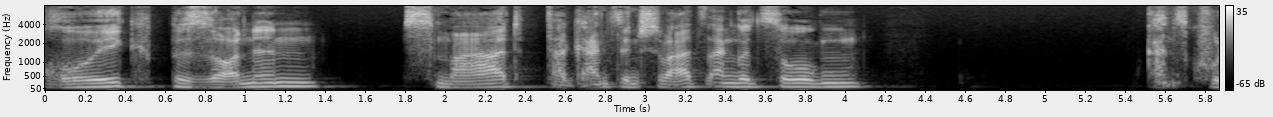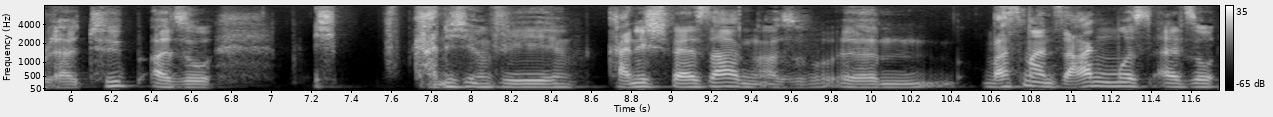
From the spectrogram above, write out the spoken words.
ruhig, besonnen, smart, war ganz in Schwarz angezogen. Ganz cooler Typ. Also ich kann ich irgendwie, kann ich schwer sagen. Also ähm, was man sagen muss, also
